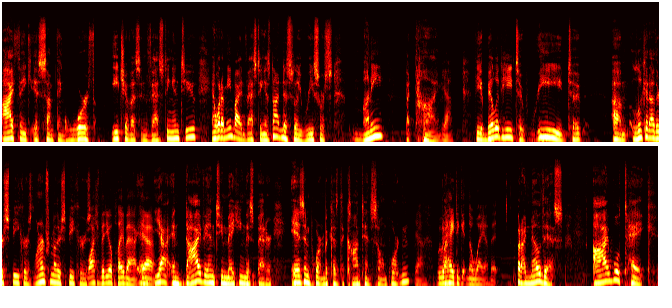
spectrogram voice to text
I think, is something worth each of us investing into. And what I mean by investing is not necessarily resource money, but time. yeah The ability to read, to um, look at other speakers, learn from other speakers. watch video playback yeah Yeah, and dive into making this better is important because the content's so important. yeah we would hate to get in the way of it But I know this I will take,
